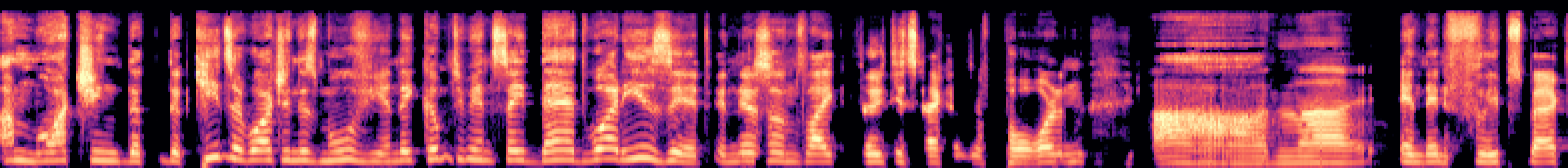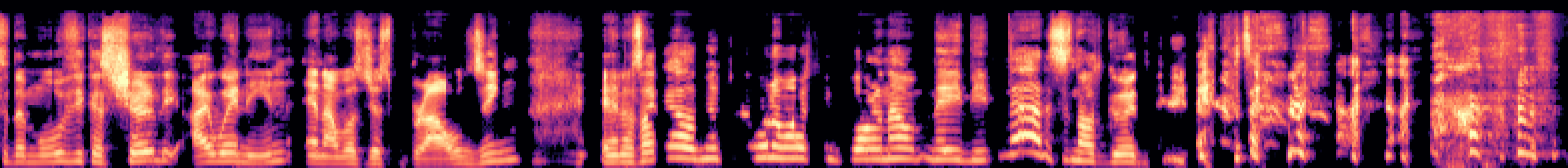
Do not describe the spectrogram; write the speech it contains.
"I'm watching the the kids are watching this movie, and they come to me and say, Dad, what is it?" And there's some like 30 seconds of porn. Ah, oh, no. And then flips back to the movie because surely I went in and I was just browsing, and I was like, "Oh, maybe I want to watch some porn now. Maybe, nah, this is not good."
